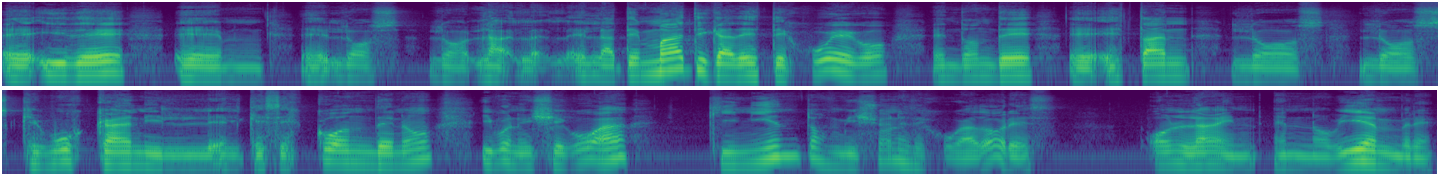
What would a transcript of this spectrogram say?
eh, y de em, la, temática de este juego en donde están los, los que buscan y el, que se esconde, ¿no? Y bueno, y llegó a 500 millones de jugadores online en noviembre,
